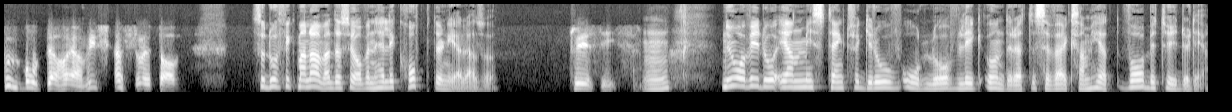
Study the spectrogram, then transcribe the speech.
bodde har jag en viss känsla av. Så då fick man använda sig av en helikopter ner alltså? Precis. Mm. Nu har vi då en misstänkt för grov olovlig underrättelseverksamhet. Vad betyder det?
